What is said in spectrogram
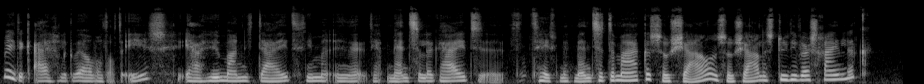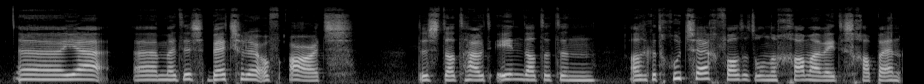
weet ik eigenlijk wel wat dat is? Ja, humaniteit, huma- eh, ja, menselijkheid. eh, Het heeft met mensen te maken, sociaal, een sociale studie waarschijnlijk. Ja, ehm, het is Bachelor of Arts. Dus dat houdt in dat het een... Als ik het goed zeg, valt het onder gamma-wetenschappen. En,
